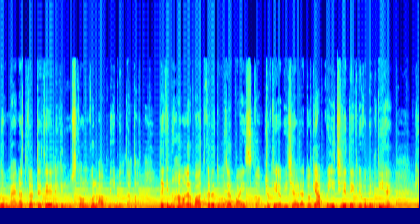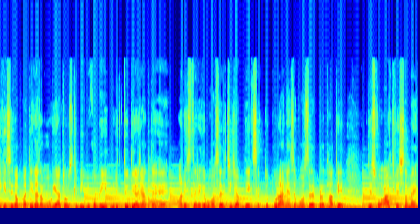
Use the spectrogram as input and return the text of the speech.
लोग मेहनत करते थे, लेकिन उसका उनको लाभ नहीं मिलता था। लेकिन हम अगर बात करें 2022 का, जो कि अभी चल रहा है तो क्या आपको ये चीज़ें देखने को मिलती है कि किसी का पति खत्म हो गया तो उसकी बीवी को भी मृत्यु दिया जाता है? और इस तरह की बहुत सारी चीज़ें आप देख सकते हो। पुराने ऐसे बहुत सारे प्रथा थे जिसको आज के समय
